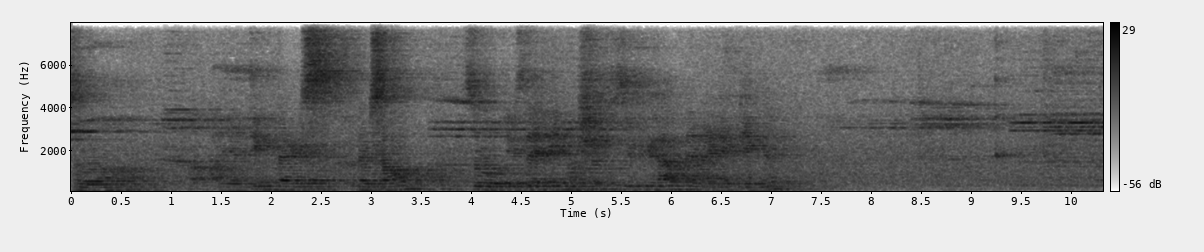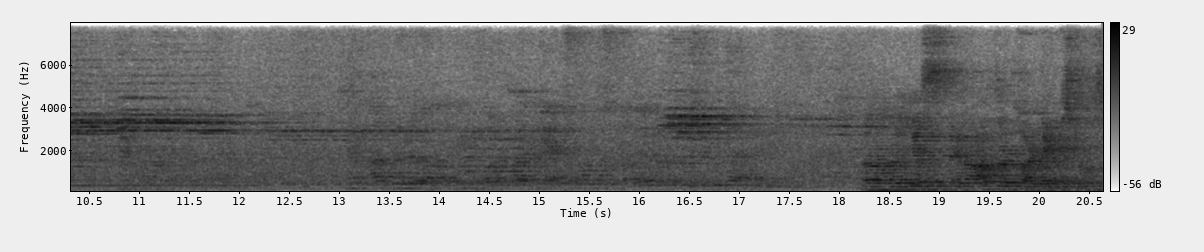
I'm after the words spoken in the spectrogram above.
So uh, I think that's that's all. So is there any questions? If you have, then I can take them. Uh, yes, there are third-party stores,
